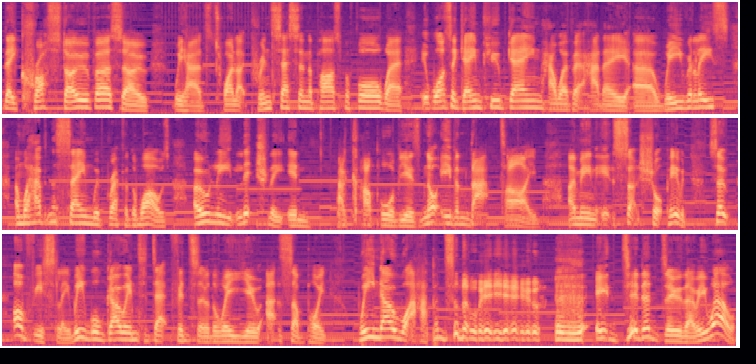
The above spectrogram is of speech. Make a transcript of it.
they crossed over. So we had Twilight Princess in the past before, where it was a GameCube game, however, it had a uh, Wii release, and we're having the same with Breath of the Wild, only literally in a couple of years, not even that time. I mean, it's such short period. So, obviously, we will go into depth into the Wii U at some point. We know what happened to the Wii U. it didn't do very well.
